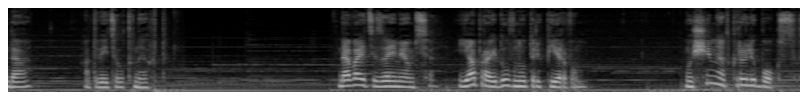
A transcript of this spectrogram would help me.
«Да», — ответил Кнехт. «Давайте займемся. Я пройду внутрь первым». Мужчины открыли бокс.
